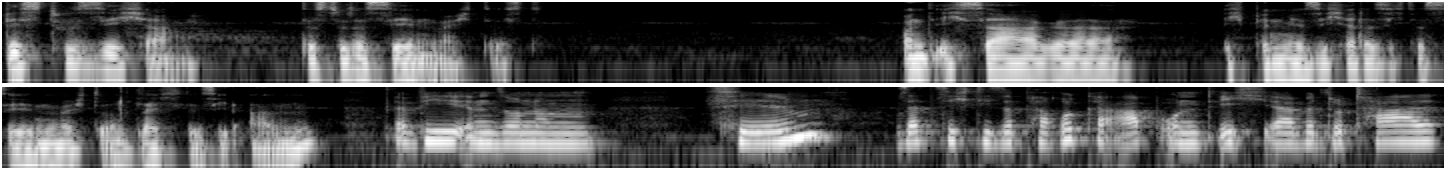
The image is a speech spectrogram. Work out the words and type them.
bist du sicher, dass du das sehen möchtest? Und ich sage, ich bin mir sicher, dass ich das sehen möchte und lächle sie an. Wie in so einem Film setze ich diese Perücke ab und ich äh, bin total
